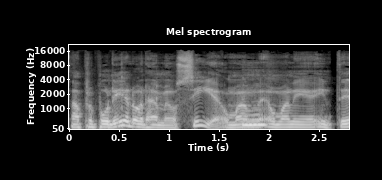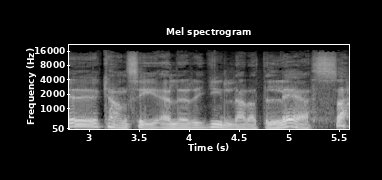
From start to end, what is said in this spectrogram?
Apropå det då, det här med att se. Om man, mm. om man är, inte kan se eller gillar att läsa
